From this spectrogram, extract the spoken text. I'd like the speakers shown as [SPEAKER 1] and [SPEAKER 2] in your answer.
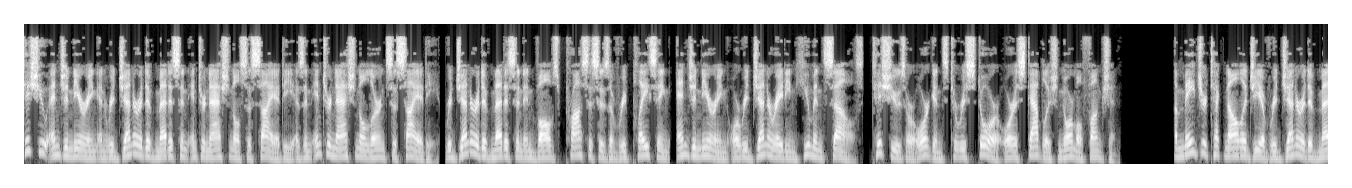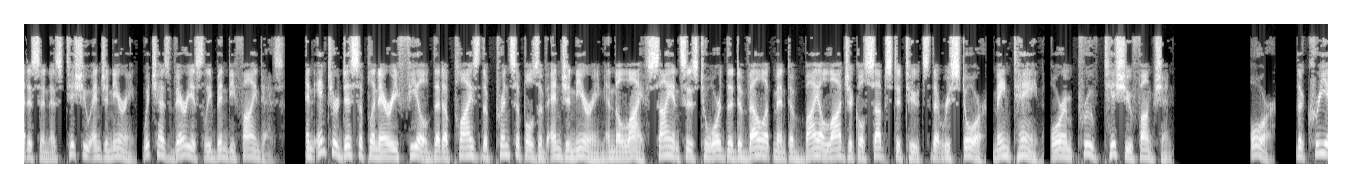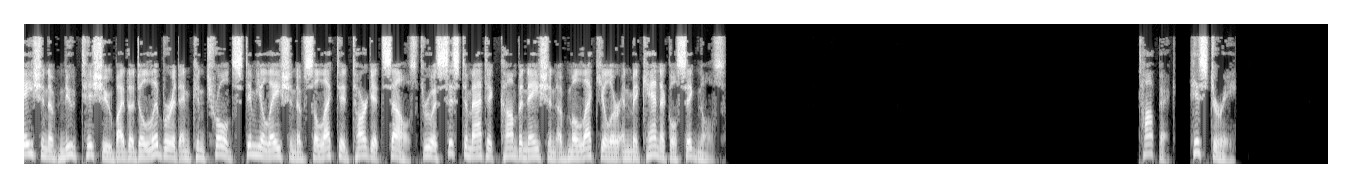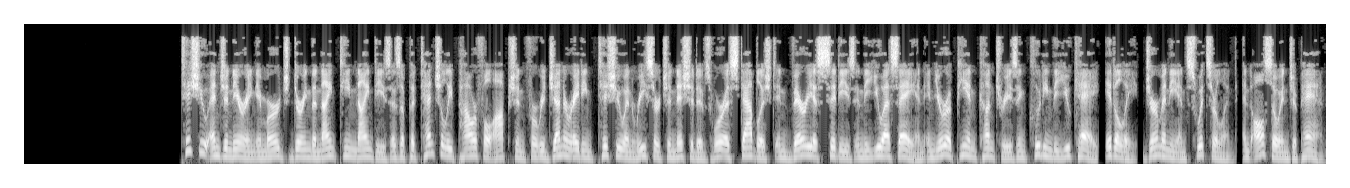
[SPEAKER 1] Tissue Engineering and Regenerative Medicine International Society is an international learned society. Regenerative medicine involves processes of replacing, engineering, or regenerating human cells, tissues, or organs to restore or establish normal function. A major technology of regenerative medicine is tissue engineering, which has variously been defined as an interdisciplinary field that applies the principles of engineering and the life sciences toward the development of biological substitutes that restore, maintain, or improve tissue function. Or, the creation of new tissue by the deliberate and controlled stimulation of selected target cells through a systematic combination of molecular and mechanical signals. History Tissue engineering emerged during the 1990s as a potentially powerful option for regenerating tissue and research initiatives were established in various cities in the USA and in European countries including the UK, Italy, Germany and Switzerland, and also in Japan.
